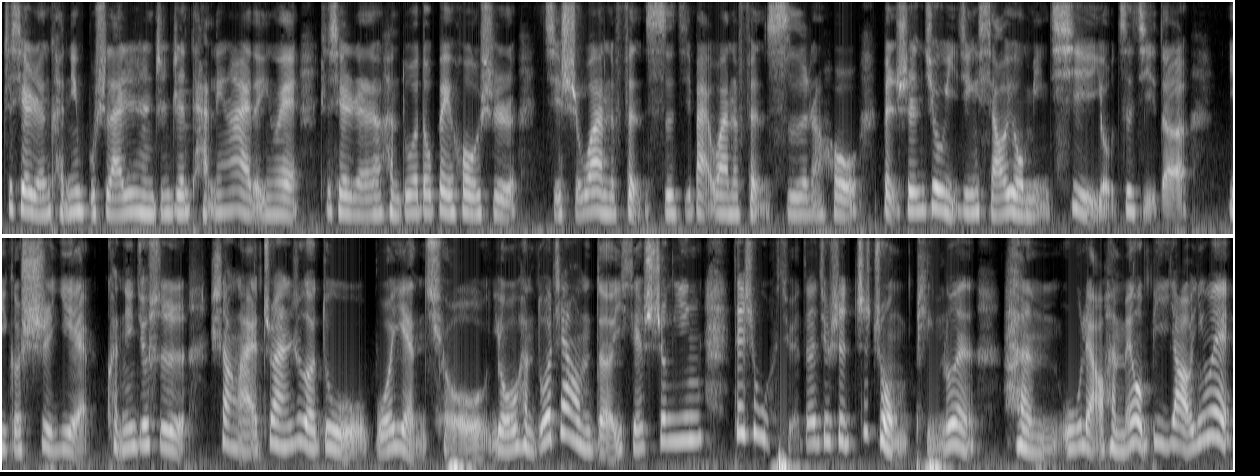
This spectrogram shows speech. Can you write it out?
这些人肯定不是来认认真真谈恋爱的，因为这些人很多都背后是几十万的粉丝、几百万的粉丝，然后本身就已经小有名气，有自己的。一个事业肯定就是上来赚热度、博眼球，有很多这样的一些声音。但是我觉得，就是这种评论很无聊，很没有必要，因为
